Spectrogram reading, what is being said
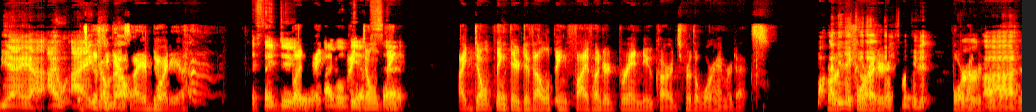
Yeah, yeah. I It's I just don't a know. I have no idea. If they do, But I, will be I don't upset. think- I don't think they're developing 500 brand new cards for the Warhammer decks. Well, I mean, they could. 400. That's what they did. 400 or uh.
